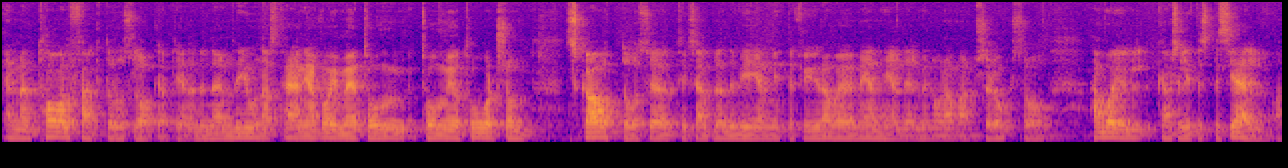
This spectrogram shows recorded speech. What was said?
en mental faktor hos lagkaptenen. Du nämnde Jonas Tern. Jag var ju med Tom, Tommy och Tord som scout då, så jag, till exempel under VM 94 var jag med en hel del med några matcher också. Han var ju kanske lite speciell. Va?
